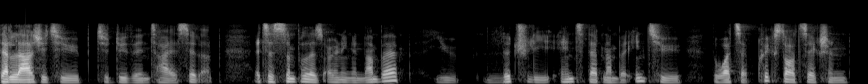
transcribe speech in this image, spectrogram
that allows you to to do the entire setup. It's as simple as owning a number. You literally enter that number into the WhatsApp quick start section,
